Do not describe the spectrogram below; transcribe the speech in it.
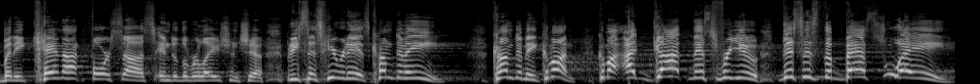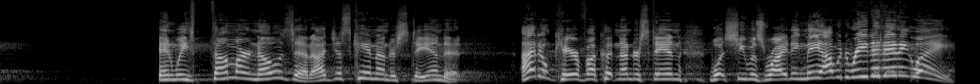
but he cannot force us into the relationship. But he says, Here it is, come to me. Come to me. Come on. Come on. I got this for you. This is the best way. And we thumb our nose at it. I just can't understand it. I don't care if I couldn't understand what she was writing me, I would read it anyway.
